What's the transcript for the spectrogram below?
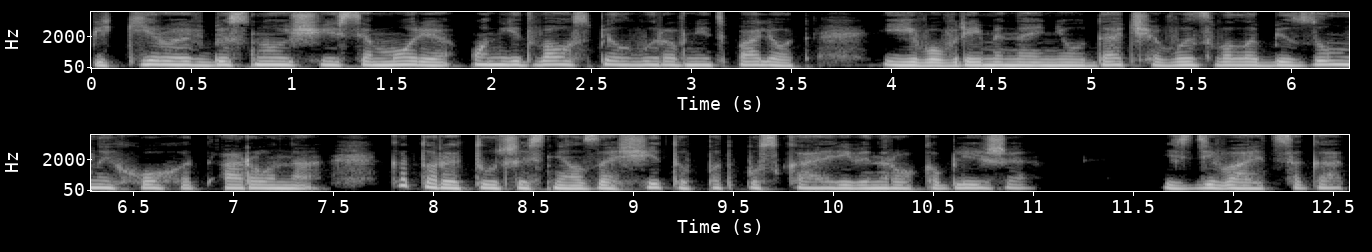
Пикируя в беснующееся море, он едва успел выровнять полет, и его временная неудача вызвала безумный хохот Арона, который тут же снял защиту, подпуская Ревенрока ближе. Издевается гад,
